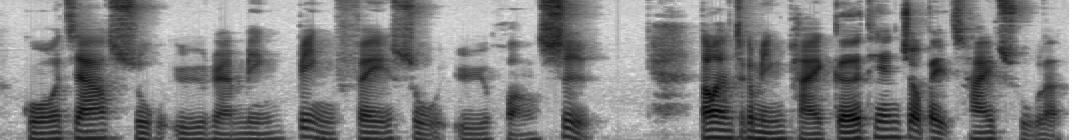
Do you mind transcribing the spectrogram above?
“国家属于人民，并非属于皇室”。当然，这个名牌隔天就被拆除了。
